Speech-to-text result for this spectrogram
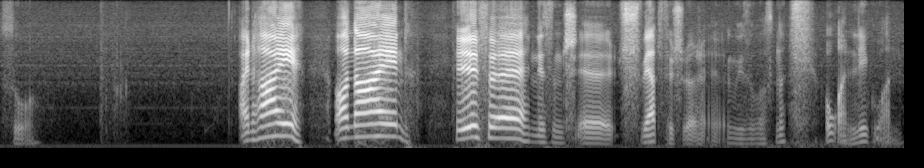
So. Ein Hai! Oh nein! Hilfe! Ne, ist ein Sch äh, Schwertfisch oder irgendwie sowas, ne? Oh, ein Leguan.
